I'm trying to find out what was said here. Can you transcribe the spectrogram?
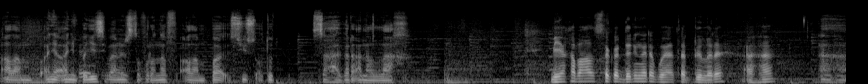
Алампа Ани Полис Иванович Софронов Алампа сүйс отут сахагар аналлах. Бия кабалсы көдөрүң әрі бұятар дылары. Аха. Ага.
